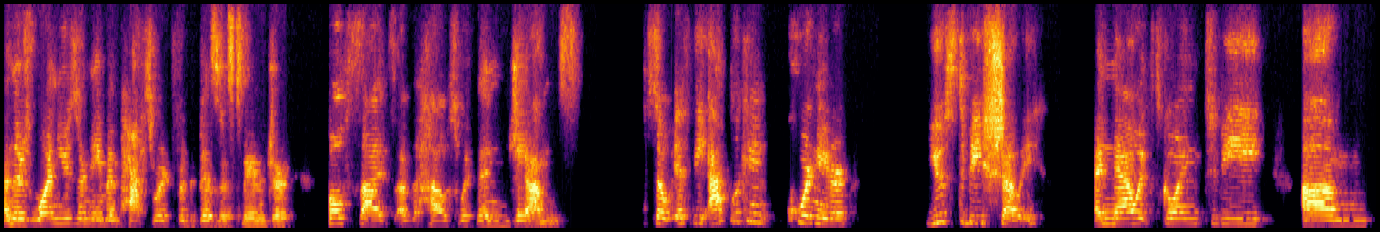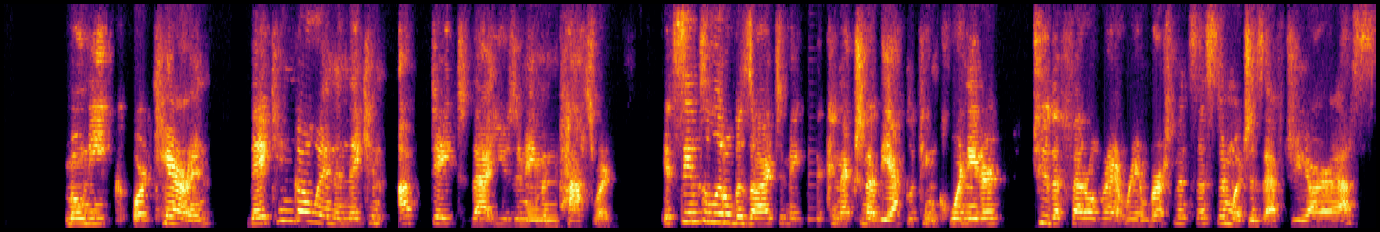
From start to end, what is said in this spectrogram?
and there's one username and password for the business manager, both sides of the house within GEMS. So if the applicant coordinator used to be Shelley, and now it's going to be um, Monique or Karen, they can go in and they can update that username and password. It seems a little bizarre to make the connection of the applicant coordinator to the federal grant reimbursement system, which is FGRS.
